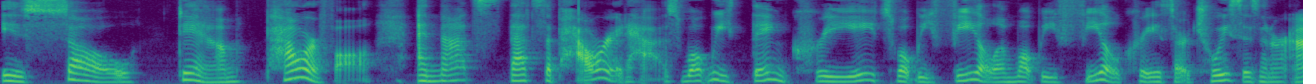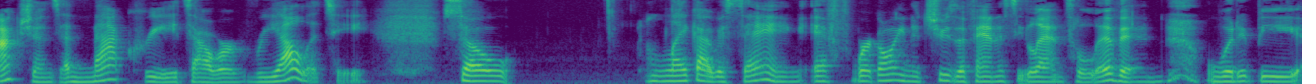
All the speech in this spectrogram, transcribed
is so damn powerful. And that's that's the power it has. What we think creates what we feel and what we feel creates our choices and our actions and that creates our reality. So like I was saying, if we're going to choose a fantasy land to live in, would it be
